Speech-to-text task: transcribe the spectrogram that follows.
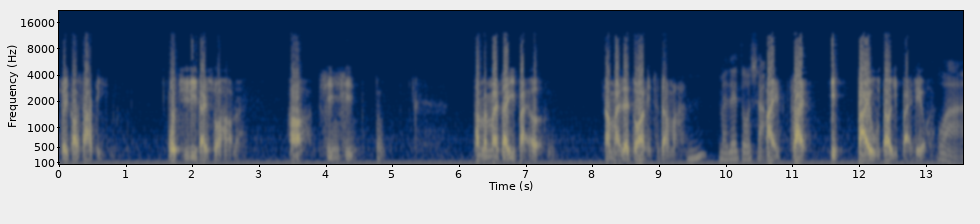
追高杀低。我举例来说好了，啊，新兴，他们卖在一百二，那买在多少你知道吗？嗯，买在多少？买在一百五到一百六，哇，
